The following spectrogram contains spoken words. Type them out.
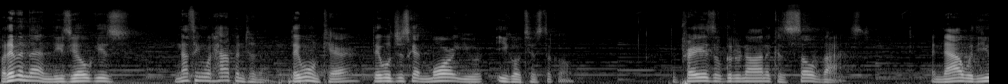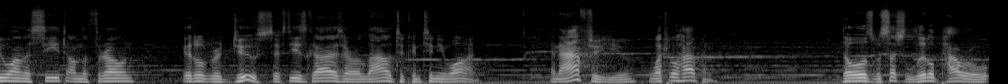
But even then, these yogis nothing would happen to them. They won't care. They will just get more e- egotistical. The praise of Guru Nanak is so vast. And now, with you on the seat, on the throne, it'll reduce if these guys are allowed to continue on. And after you, what will happen? Those with such little power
